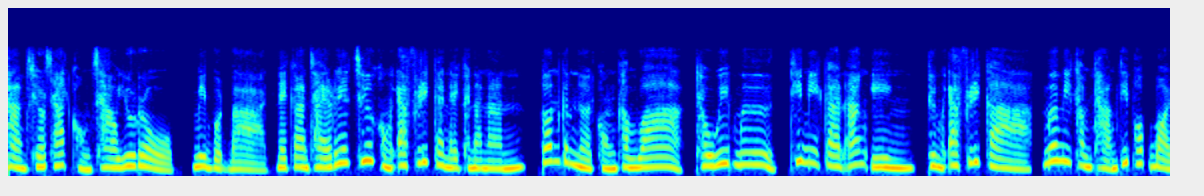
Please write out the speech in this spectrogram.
ทางเชื้อชาติของชาวยุโรปมีบทบาทในการใช้เรียกชื่อของแอฟริกาในขณะนั้น ต้นกำเนิดของคำว่า ทวีปมืดที่มีการอ้างอิง ถึงแอฟริกา เมื่อมีคำถามที่พบบ่อย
